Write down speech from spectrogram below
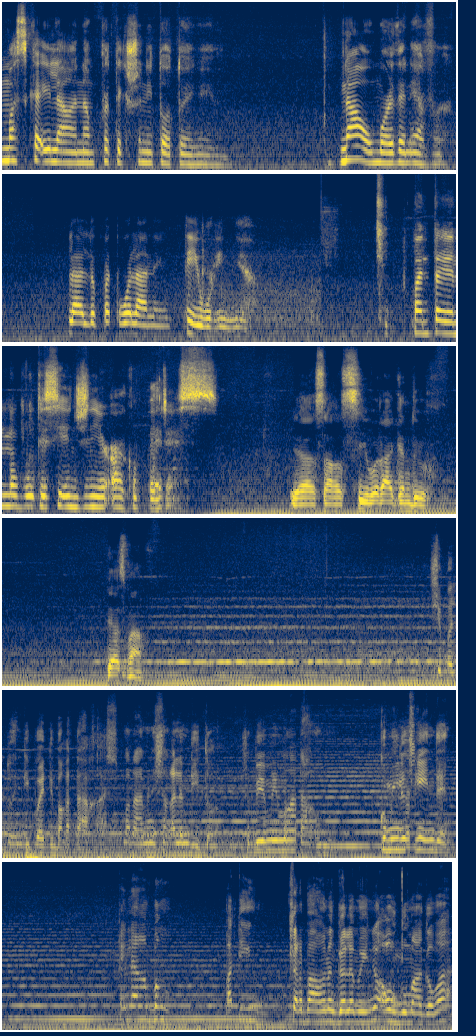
Mas kailangan ng proteksyon ni Totoy ngayon. Now more than ever. Lalo pat wala na yung tiyuhin niya. Pantayan mabuti si Engineer Arco Perez. yes, I'll see what I can do. Yes, ma'am. Si Balto hindi pwede makatakas. Marami na siyang alam dito. Sabihin mo yung mga tao mo. Kumilos ngayon din. Kailangan bang pati yung trabaho ng galamay niyo akong gumagawa?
